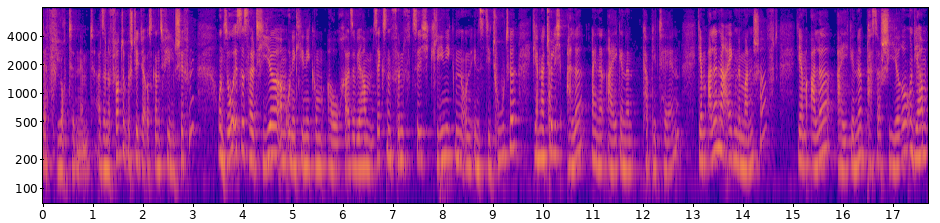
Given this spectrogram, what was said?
der Flotte nimmt. Also eine Flotte besteht ja aus ganz vielen Schiffen. Und so ist es halt hier am Uniklinikum auch. Also wir haben 56 Kliniken und Institute. Die haben natürlich alle einen eigenen Kapitän. Die haben alle eine eigene Mannschaft. Die haben alle eigene Passagiere und die haben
